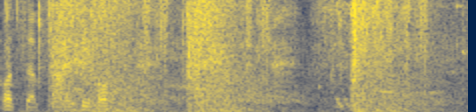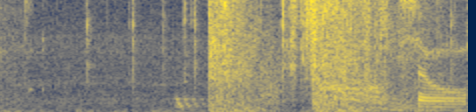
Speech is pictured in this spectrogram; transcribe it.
What's up, fine people? So...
